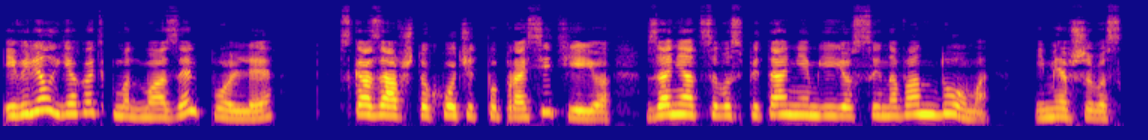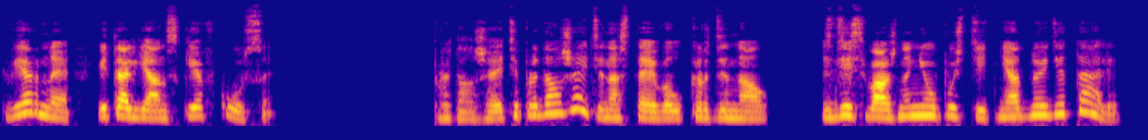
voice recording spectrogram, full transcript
и велел ехать к мадемуазель Полле, сказав, что хочет попросить ее заняться воспитанием ее сына Вандома, имевшего скверные итальянские вкусы. «Продолжайте, продолжайте», — настаивал кардинал. «Здесь важно не упустить ни одной детали».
